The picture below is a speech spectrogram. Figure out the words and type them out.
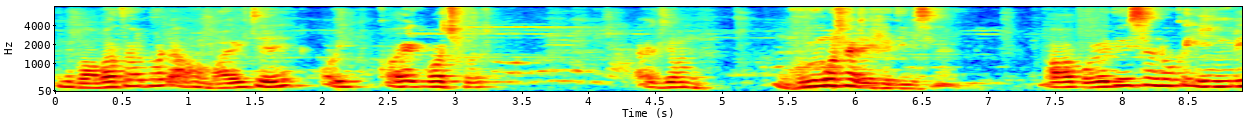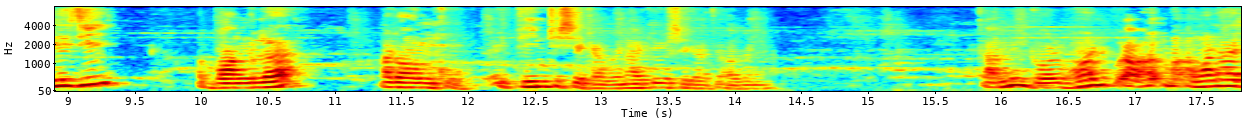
কিন্তু বাবা তারপরে আমার বাড়িতে ওই কয়েক বছর একজন গুরুমশাই রেখে দিয়েছিলেন। বাবা বলে দিয়েছিলেন, ওকে ইংরেজি বাংলা আর অঙ্ক এই তিনটি শেখাবেন আর কেউ শেখাতে হবে না। তা আমি গর্ভায়ণ আমার আর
